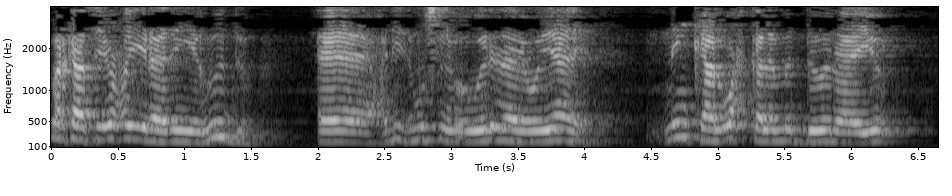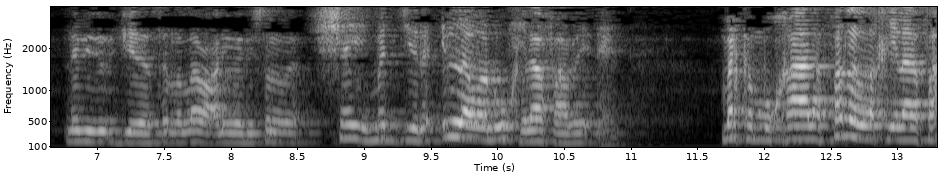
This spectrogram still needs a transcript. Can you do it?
Markaasi waxay yidhaahdeen yahuuddu xadiid muslim oo werinayo weeyaane ninkan wax kale ma doonaayo nabiga ujeeda sala allahu alayh ali wasalam shay ma jira ilaa waa nagu khilaafaa bay dheheen marka mukhaalafada la khilaafa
